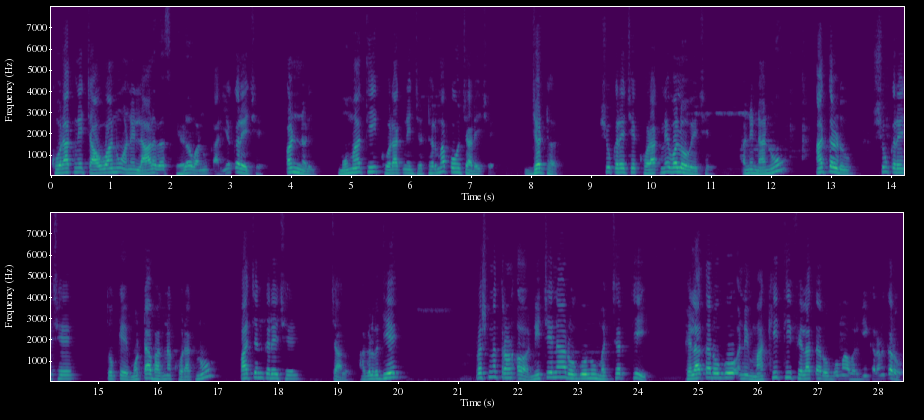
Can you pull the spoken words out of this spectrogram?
ખોરાકને ચાવવાનું અને લાળ રસ ભેળવવાનું કાર્ય કરે છે. અન્નળી, મોંમાંથી ખોરાકને જઠરમાં પહોંચાડે છે. જઠર, શું કરે છે? ખોરાકને વલોવે છે. અને નાનું આંતરડું શું કરે છે? તો કે મોટા ભાગના ખોરાકનું પાચન કરે છે. ચાલો, આગળ વધીએ. પ્રશ્ન ત્રણ અ, નીચેના રોગોનું મચ્છરથી ફેલાતા રોગો અને માખીથી ફેલાતા રોગોમાં વર્ગીકરણ કરો.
